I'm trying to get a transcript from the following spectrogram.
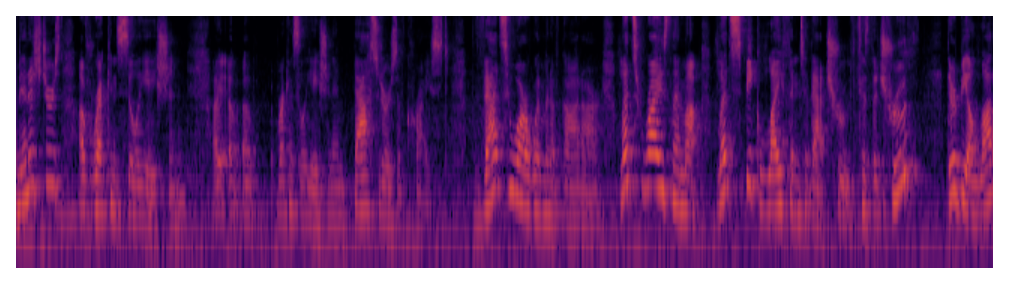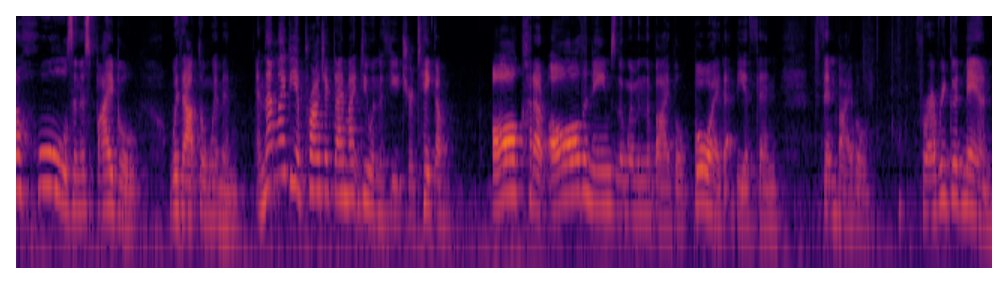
ministers of reconciliation, uh, of, of reconciliation, ambassadors of Christ. That's who our women of God are. Let's rise them up. Let's speak life into that truth because the truth, there'd be a lot of holes in this Bible without the women. And that might be a project I might do in the future. Take a all cut out all the names of the women in the Bible. Boy, that'd be a thin thin Bible. For every good man,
